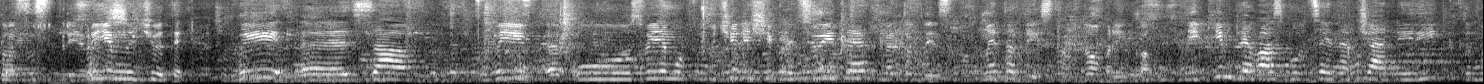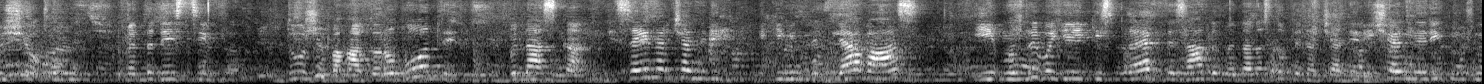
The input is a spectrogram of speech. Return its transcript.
кого зустріли. Приємно чути. Ви е, за ви е, у своєму училищі працюєте Методистом. методистом. Добренько. Яким для вас був цей навчальний рік? Тому що у методистів дуже багато роботи. Будь ласка, цей навчальний рік, який він був для вас, і можливо є якісь проекти, задуми на наступний навчальний рік. Навчальний рік, можна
